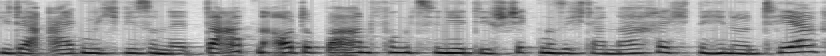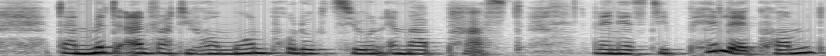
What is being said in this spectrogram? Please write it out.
die da eigentlich wie so eine Datenautobahn funktioniert. Die schicken sich da Nachrichten hin und her, damit einfach die Hormonproduktion immer passt. Wenn jetzt die Pille kommt,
